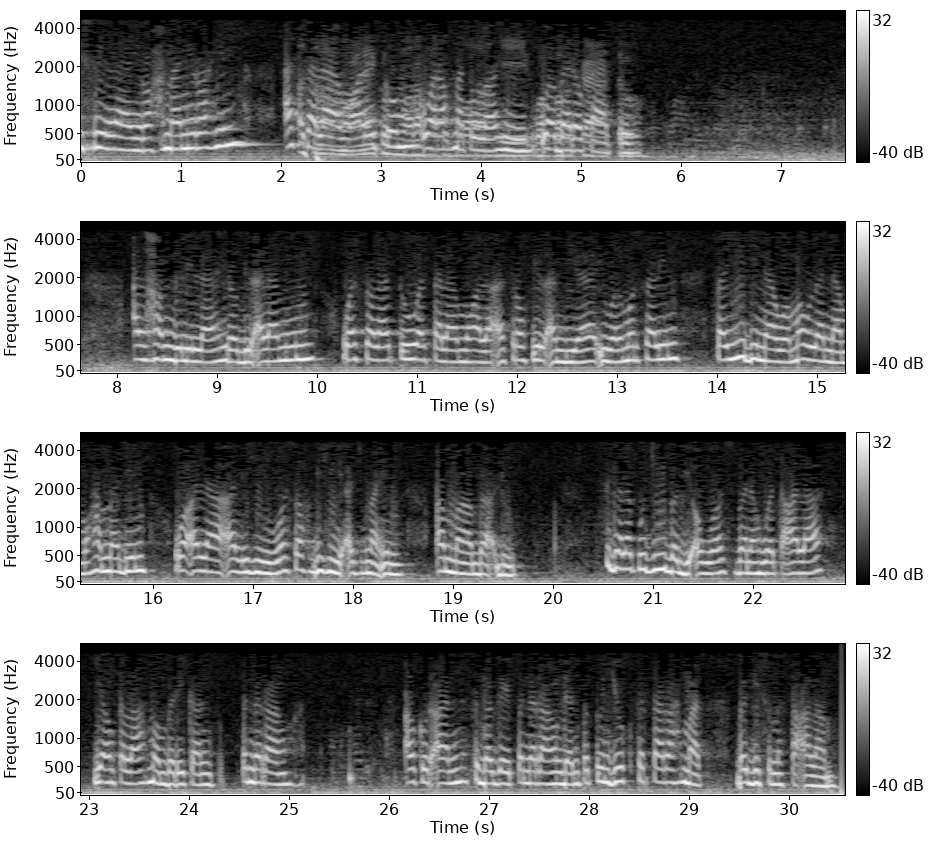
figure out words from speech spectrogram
Bismillahirrahmanirrahim. Assalamualaikum warahmatullahi wabarakatuh. Alhamdulillahirabbil alamin wassalatu wassalamu ala asrofil anbiya wal mursalin sayyidina wa maulana Muhammadin wa ala alihi wa sahbihi ajmain. Amma ba'du. Segala puji bagi Allah Subhanahu wa taala yang telah memberikan penerang Al-Quran sebagai penerang dan petunjuk serta rahmat bagi semesta alam.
